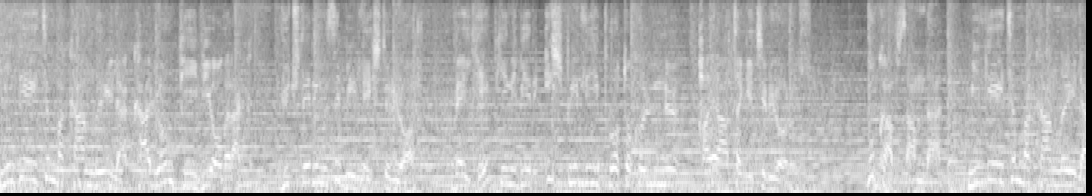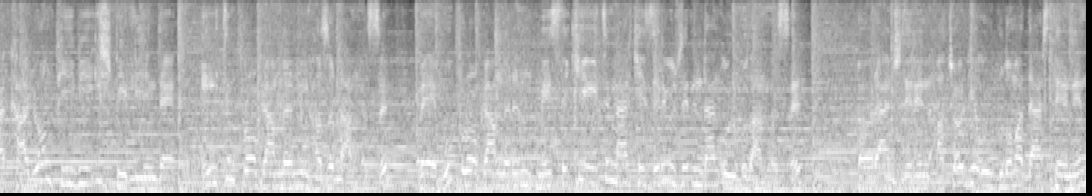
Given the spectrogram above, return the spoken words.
Milli Eğitim Bakanlığı ile Kalyon PV olarak güçlerimizi birleştiriyor ve yepyeni bir işbirliği protokolünü hayata geçiriyoruz. Bu kapsamda Milli Eğitim Bakanlığı ile Kalyon PV işbirliğinde eğitim programlarının hazırlanması ve bu programların mesleki eğitim merkezleri üzerinden uygulanması, öğrencilerin atölye uygulama derslerinin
